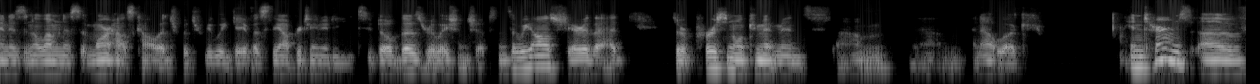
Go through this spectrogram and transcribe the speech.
and is an alumnus of Morehouse College, which really gave us the opportunity to build those relationships. And so we all share that sort of personal commitment um, um, and outlook. In terms of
